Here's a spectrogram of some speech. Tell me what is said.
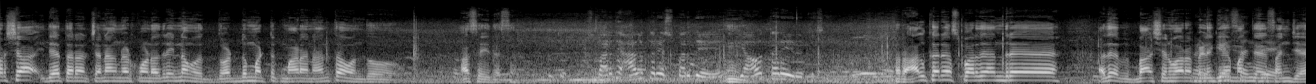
ವರ್ಷ ಇದೇ ಥರ ಚೆನ್ನಾಗಿ ನಡ್ಕೊಂಡೋದ್ರೆ ಇನ್ನೂ ದೊಡ್ಡ ಮಟ್ಟಕ್ಕೆ ಮಾಡೋಣ ಅಂತ ಒಂದು ಆಸೆ ಇದೆ ಸರ್. ಸ್ಪರ್ಧೆ ಹಾಲು ಕರೆಯೋ ಸ್ಪರ್ಧೆ ಯಾವ ಥರ ಇರುತ್ತೆ ಸರ್? ಸರ್ ಹಾಲು ಕರೆಯೋ ಸ್ಪರ್ಧೆ ಅಂದರೆ ಅದೇ ಬಾ ಶನಿವಾರ ಬೆಳಗ್ಗೆ ಮತ್ತು ಸಂಜೆ.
